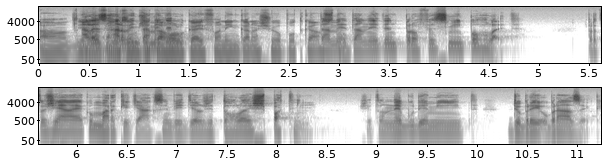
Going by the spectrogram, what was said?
A já Ale zároveň myslím, tam že ta je ten, holka je faninka našeho podcastu. Tam je, tam je ten profesní pohled. Protože já jako marketák jsem věděl, že tohle je špatný. Že to nebude mít dobrý obrázek.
